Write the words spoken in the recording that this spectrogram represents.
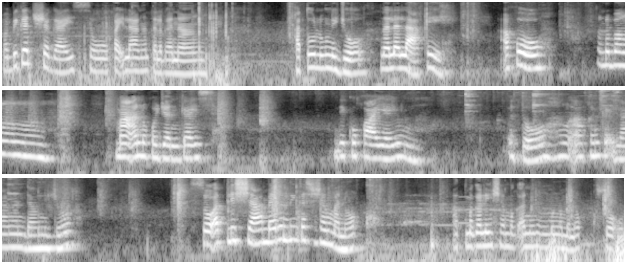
Mabigat siya guys. So, kailangan talaga ng katulong ni Joe na lalaki. Ako, ano bang maano ko dyan guys? Hindi ko kaya yun. Ito, ang akin kailangan daw ni Joe. So, at least siya, meron din kasi siyang manok. At magaling siya mag-ano ng mga manok. So,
